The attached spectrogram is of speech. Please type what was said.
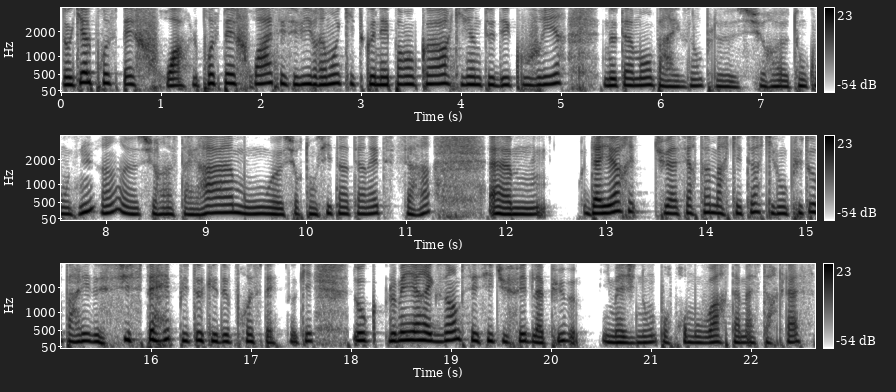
Donc, il y a le prospect froid. Le prospect froid, c'est celui vraiment qui te connaît pas encore, qui vient de te découvrir, notamment, par exemple, sur euh, ton contenu, hein, euh, sur Instagram ou euh, sur ton site internet, etc. D'ailleurs, tu as certains marketeurs qui vont plutôt parler de suspect plutôt que de prospect. Ok? Donc, le meilleur exemple, c'est si tu fais de la pub, imaginons pour promouvoir ta masterclass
